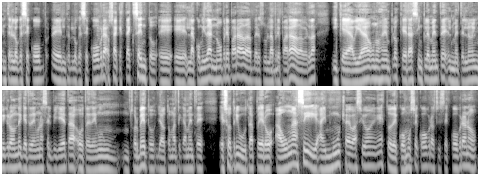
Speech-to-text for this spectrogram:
entre lo que se cobra entre lo que se cobra o sea que está exento eh, eh, la comida no preparada versus la preparada verdad y que había unos ejemplos que era simplemente el meterlo en el microondas que te den una servilleta o te den un, un sorbeto ya automáticamente eso tributa, pero aún así hay mucha evasión en esto de cómo se cobra, si se cobra o no.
